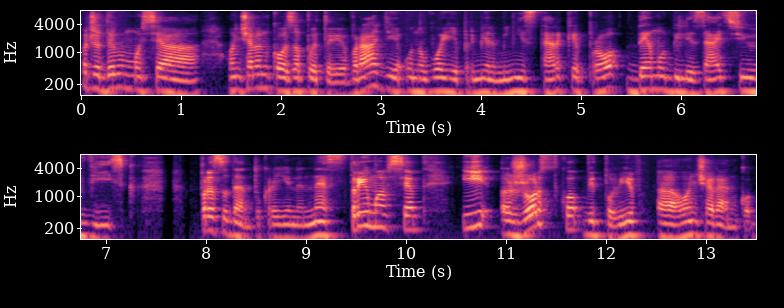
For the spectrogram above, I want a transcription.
Отже, дивимося. Гончаренко запитує в Раді у нової прем'єр-міністерки про демобілізацію військ. Президент України не стримався і жорстко відповів е, Гончаренко.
